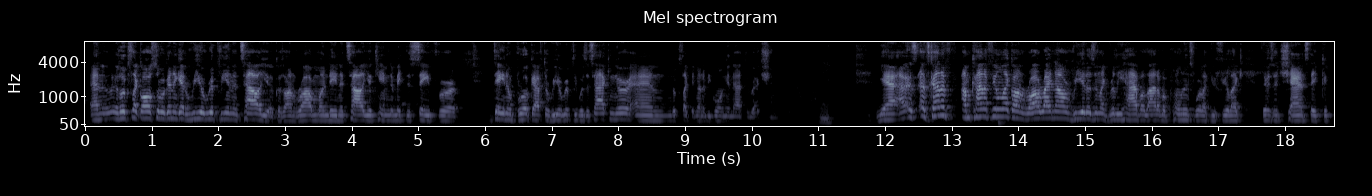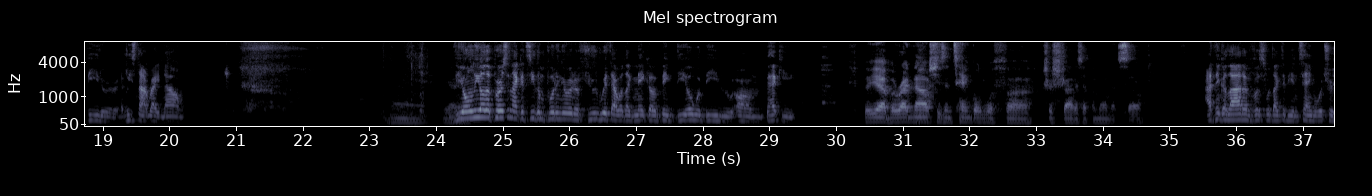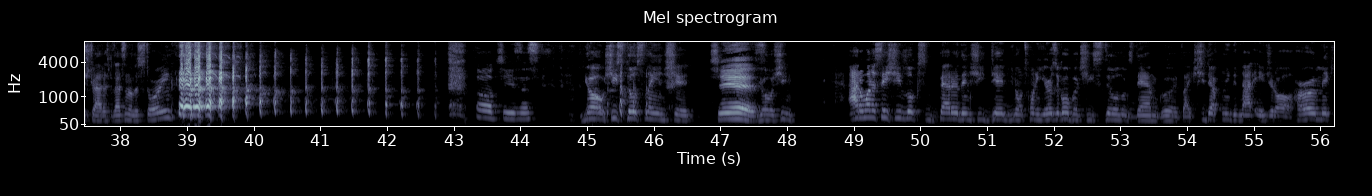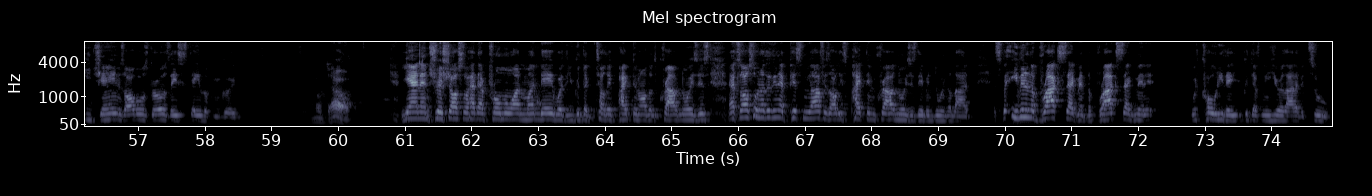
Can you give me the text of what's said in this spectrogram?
And it looks like also we're going to get Rhea Ripley and Natalya because on Raw Monday, Natalya came to make the save for Dana Brooke after Rhea Ripley was attacking her. And looks like they're going to be going in that direction. Yeah, it's, it's kind of I'm kind of feeling like on Raw right now, Rhea doesn't like really have a lot of opponents where like you feel like there's a chance they could beat her. At least not right now. Mm, yeah. The only other person I could see them putting her in a feud with that would like make a big deal would be um Becky. But yeah, but right now she's entangled with uh Trish Stratus at the moment, so I think a lot of us would like to be entangled with Trish Stratus, but that's another story. oh Jesus. Yo, she's still slaying shit. She is. Yo, she. I don't want to say she looks better than she did, you know, 20 years ago, but she still looks damn good. Like she definitely did not age at all. Her, Mickie James, all those girls, they stay looking good. No doubt. Yeah, and then Trish also had that promo on Monday where you could like, tell they piped in all the crowd noises. That's also another thing that pissed me off is all these piped in crowd noises they've been doing a lot. Even in the Brock segment, the Brock segment with Cody, they you could definitely hear a lot of it too.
